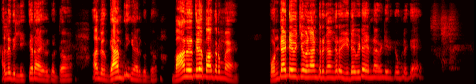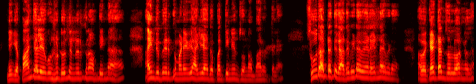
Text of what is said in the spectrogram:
அல்லது லிக்கராக இருக்கட்டும் அந்த கேம்பிளிங்காக இருக்கட்டும். பாரதத்திலே பார்க்குறோமே பொண்டாட்டியை வச்சு விளாண்டுருக்காங்கிற இதை விட என்ன வேண்டியிருக்கு உங்களுக்கு? நீங்கள் பாஞ்சாலியை கொண்டுட்டு வந்து நிறுத்துகிறோம் அப்படின்னா ஐந்து பேருக்கு மனைவி அழியாத பத்தினின்னு சொன்னான் பாரதத்தில். சூதாட்டத்துக்கு அதை விட வேற என்ன விட? அவள் கேட்டான்னு சொல்லுவாங்கள்ல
